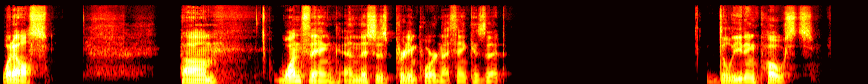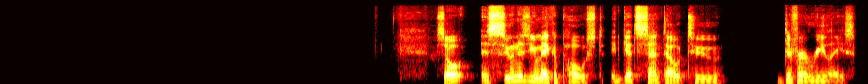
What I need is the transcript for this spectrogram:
What else? Um, one thing, and this is pretty important, I think, is that deleting posts. So as soon as you make a post, it gets sent out to different relays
